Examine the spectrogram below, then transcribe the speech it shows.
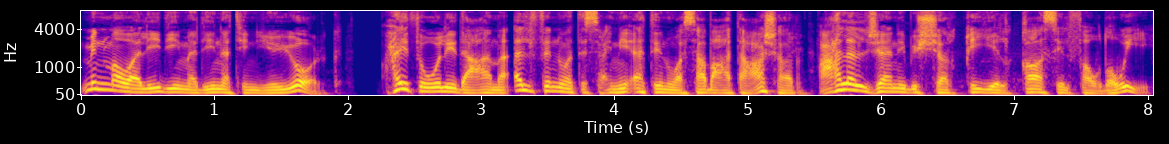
من مواليد مدينة نيويورك حيث ولد عام 1917 على الجانب الشرقي القاسي الفوضوي.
